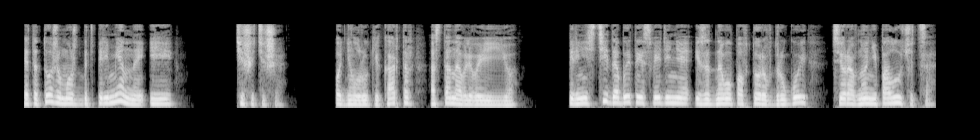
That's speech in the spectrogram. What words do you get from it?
Это тоже может быть переменной и... Тише, тише поднял руки Картер, останавливая ее. Перенести добытые сведения из одного повтора в другой все равно не получится.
